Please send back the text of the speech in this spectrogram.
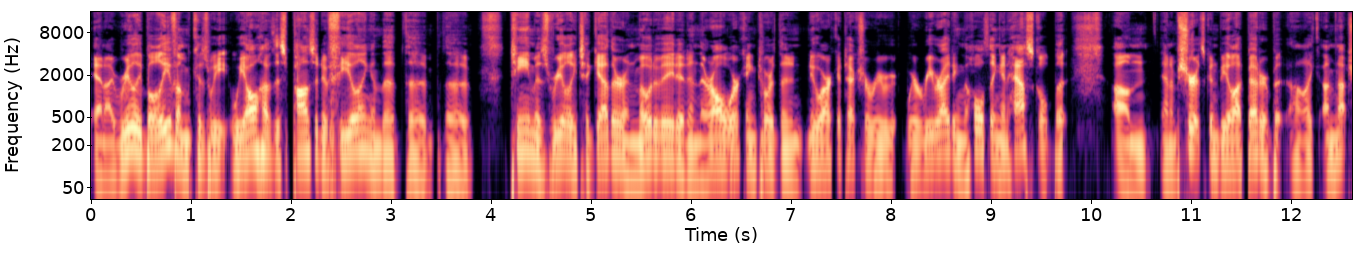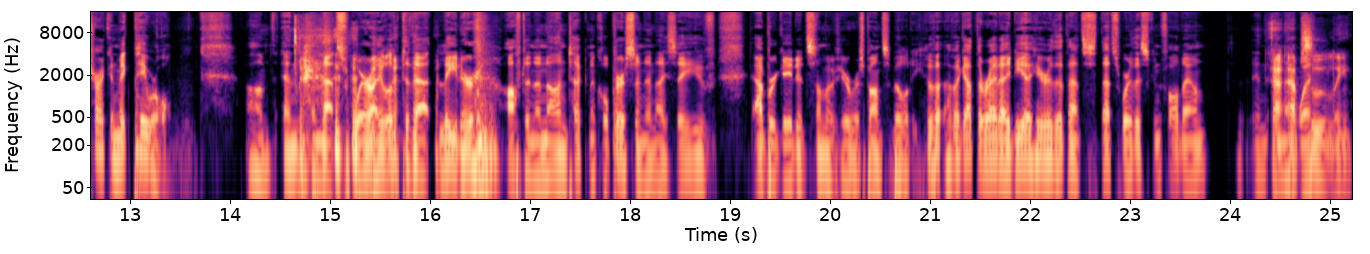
and I really believe them because we, we all have this positive feeling, and the, the the team is really together and motivated, and they're all working toward the new architecture. We, we're rewriting the whole thing in Haskell, but um, and I'm sure it's going to be a lot better. But uh, like I'm not sure I can make payroll. Um, and and that's where I look to that leader, often a non-technical person, and I say you've abrogated some of your responsibility. Have, have I got the right idea here that that's that's where this can fall down? In, in absolutely, way?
